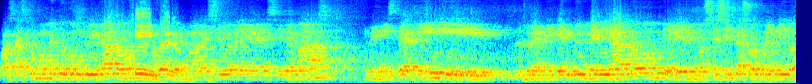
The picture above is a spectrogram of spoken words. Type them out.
Pasaste un momento complicado, sí, bueno. lesiones y demás, viniste aquí y el rendimiento inmediato, que no sé si te ha sorprendido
